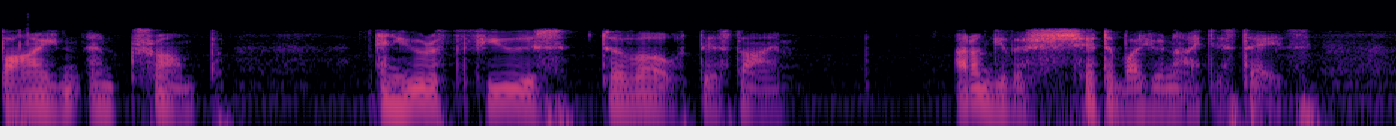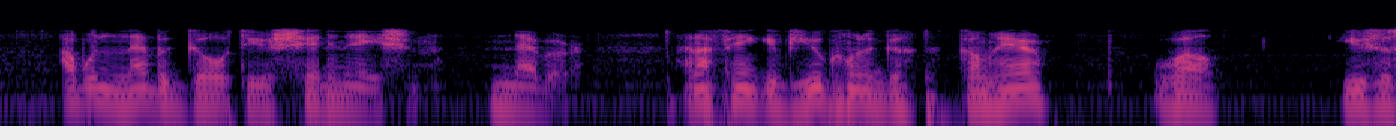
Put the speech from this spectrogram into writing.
Biden and Trump, and you refuse to vote this time. I don't give a shit about United States. I will never go to your shitty nation. Never. And I think if you're going to come here, well, you should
